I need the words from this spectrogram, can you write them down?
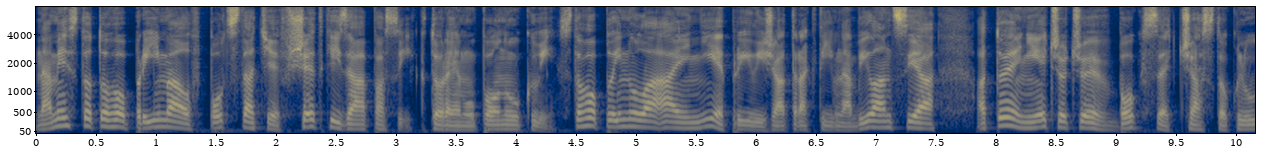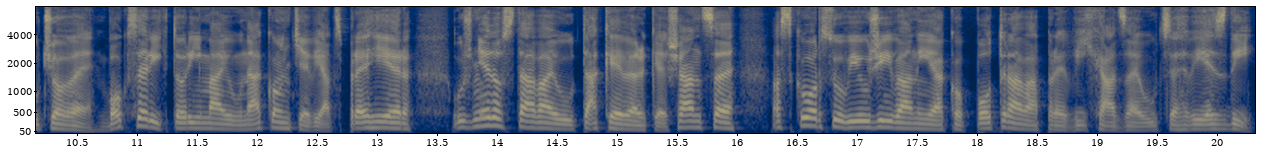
Namiesto toho príjmal v podstate všetky zápasy, ktoré mu ponúkli. Z toho plynula aj nie príliš atraktívna bilancia a to je niečo, čo je v boxe často kľúčové. Boxeri, ktorí majú na konte viac prehier, už nedostávajú také veľké šance a skôr sú využívaní ako potrava pre vychádzajúce hviezdy.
